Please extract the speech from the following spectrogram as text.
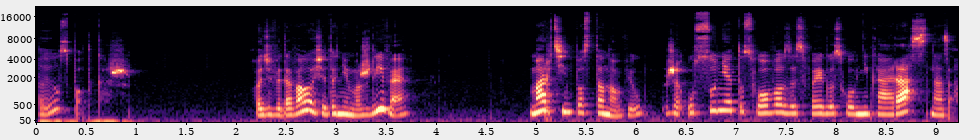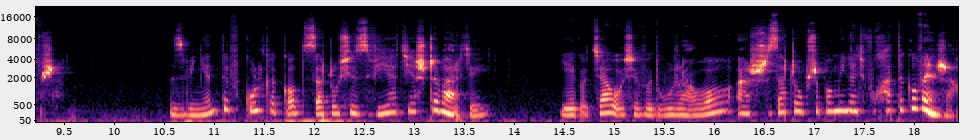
to ją spotkasz. Choć wydawało się to niemożliwe, Marcin postanowił, że usunie to słowo ze swojego słownika raz na zawsze. Zwinięty w kulkę kot zaczął się zwijać jeszcze bardziej. Jego ciało się wydłużało, aż zaczął przypominać włochatego węża.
